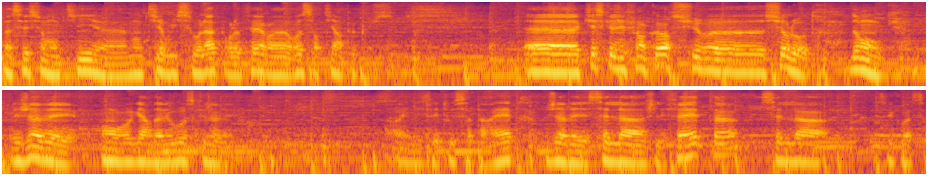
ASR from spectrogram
passé sur mon petit, euh, mon petit ruisseau là pour le faire ressortir un peu plus. Qu'est-ce que j'ai fait encore sur, sur l'autre? Donc, j'avais, on regarde à nouveau ce que j'avais. Ah, il me fait tous apparaître. J'avais celle-là, je l'ai faite. Celle-là, c'est quoi ça?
